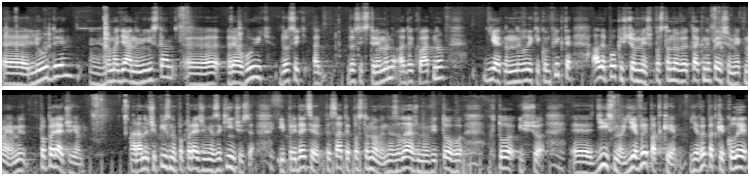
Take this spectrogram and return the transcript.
е, люди, е, громадяни міста е, реагують досить, досить стримано, адекватно. Є там невеликі конфлікти, але поки що ми ж постанови так не пишемо, як має. Ми попереджуємо. Рано чи пізно попередження закінчується, і прийдеться писати постанови незалежно від того, хто і що. Дійсно, є випадки, є випадки, коли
